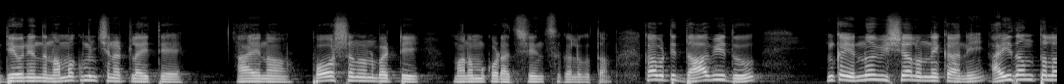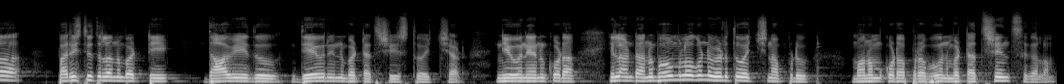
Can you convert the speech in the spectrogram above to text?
దేవుని ఎందు నమ్మకం ఉంచినట్లయితే ఆయన పోషణను బట్టి మనం కూడా అతిశయించగలుగుతాం. కాబట్టి దావీదు ఇంకా ఎన్నో విషయాలు ఉన్నాయి కానీ ఐదంతల పరిస్థితులను బట్టి దావీదు దేవునిని బట్టి అతిశయిస్తూ వచ్చాడు. నీవు నేను కూడా ఇలాంటి అనుభవంలో కూడా వెళుతూ వచ్చినప్పుడు మనం కూడా ప్రభువుని బట్టి అతిశయించగలం.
